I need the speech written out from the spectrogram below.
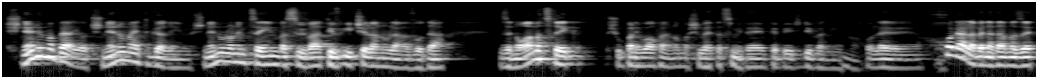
שנינו עם הבעיות שנינו עם האתגרים שנינו לא נמצאים בסביבה הטבעית שלנו לעבודה. זה נורא מצחיק בשום פנים ואופן אני לא משווה את עצמי ל-MKBHD ואני חולה חולה על הבן אדם הזה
